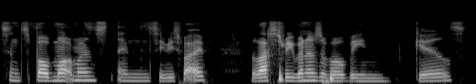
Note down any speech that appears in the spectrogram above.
since Bob Mortimer in series five. The last three winners have all been girls.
